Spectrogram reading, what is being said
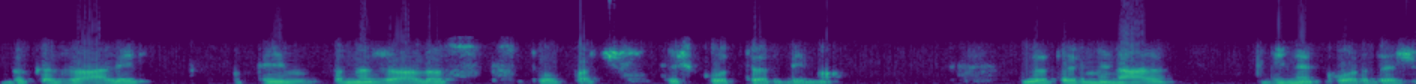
dokazali, potem pa nažalost to pač težko trdimo. Za terminal Dine Kordež.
